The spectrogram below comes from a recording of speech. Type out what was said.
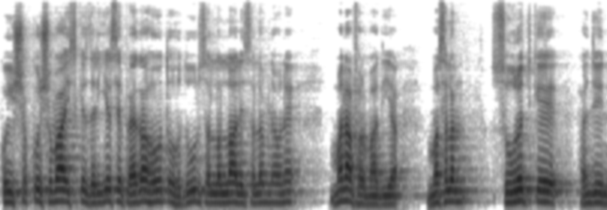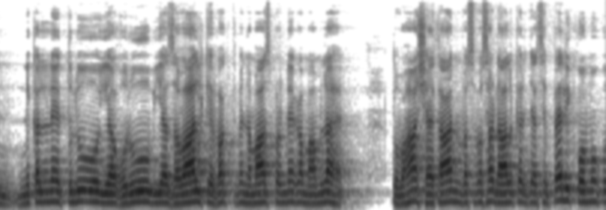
کوئی شک و شبہ اس کے ذریعے سے پیدا ہو تو حضور صلی اللہ علیہ وسلم نے انہیں منع فرما دیا۔ مثلاً سورج کے ہاں جی نکلنے طلوع یا غروب یا زوال کے وقت میں نماز پڑھنے کا معاملہ ہے، تو وہاں شیطان وسوسہ ڈال کر جیسے پہلی قوموں کو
